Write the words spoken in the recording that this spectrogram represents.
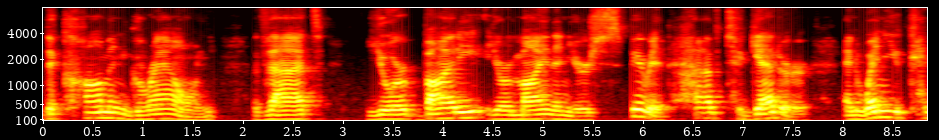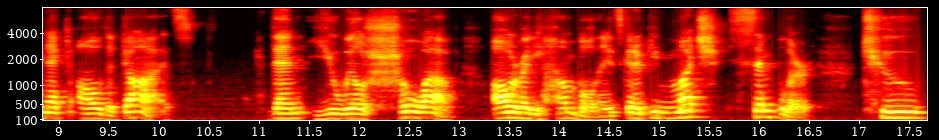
the common ground that your body, your mind, and your spirit have together. And when you connect all the dots, then you will show up already humble. And it's going to be much simpler to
